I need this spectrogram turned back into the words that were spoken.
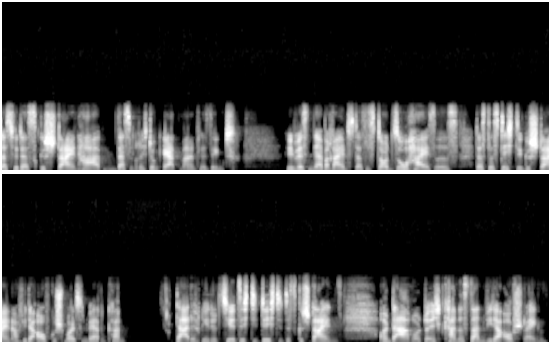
dass wir das Gestein haben, das in Richtung Erdmantel sinkt. Wir wissen ja bereits, dass es dort so heiß ist, dass das dichte Gestein auch wieder aufgeschmolzen werden kann. Dadurch reduziert sich die Dichte des Gesteins und dadurch kann es dann wieder aufsteigen.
